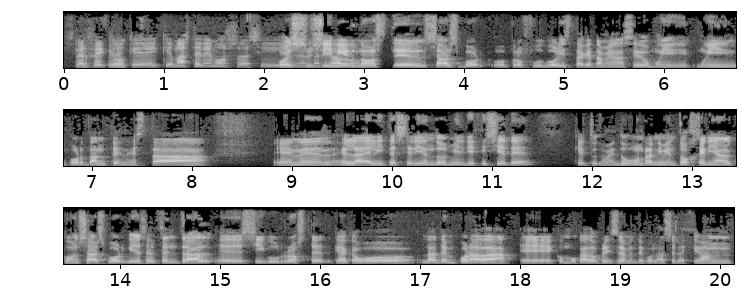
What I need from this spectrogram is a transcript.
Sí, Perfecto, ¿qué, qué más tenemos así Pues en el sin mercado? irnos del Salzburg, otro futbolista que también ha sido muy, muy importante en esta en, el- en la élite serie en 2017, que tu- también tuvo un rendimiento genial con Salzburg, y es el central eh, Sigurd Rosted, que acabó la temporada eh, convocado precisamente con la selección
